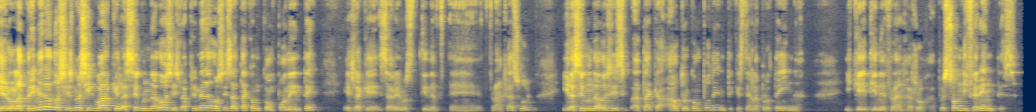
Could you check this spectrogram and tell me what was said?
Pero la primera dosis no es igual que la segunda dosis. La primera dosis ataca un componente, es la que sabemos tiene eh, franja azul, y la segunda dosis ataca a otro componente que está en la proteína y que tiene franja roja. Pues son diferentes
